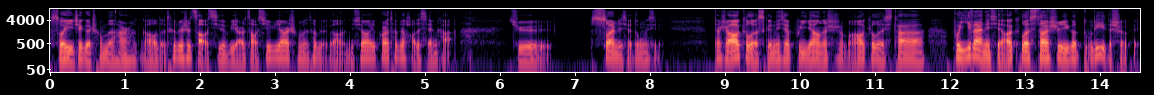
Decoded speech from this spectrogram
所以这个成本还是很高的，特别是早期的 VR，早期 VR 成本特别高，你需要一块特别好的显卡去算这些东西。但是 Oculus 跟那些不一样的是什么？Oculus 它不依赖那些，Oculus 它是一个独立的设备，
